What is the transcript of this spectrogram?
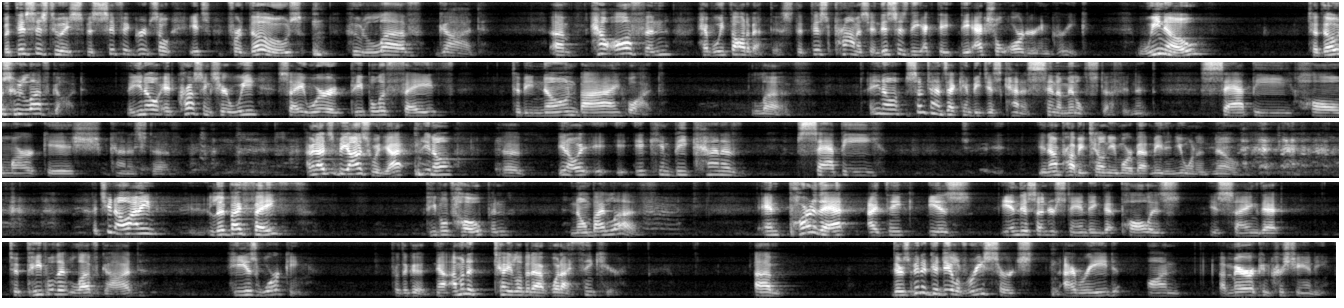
But this is to a specific group. So it's for those who love God. Um, how often have we thought about this? That this promise, and this is the, the, the actual order in Greek. We know to those who love God. Now, you know, at Crossings here, we say we're people of faith to be known by what? Love. You know, sometimes that can be just kind of sentimental stuff, isn't it? Sappy, hallmark-ish kind of stuff. I mean, I'll just be honest with you. I, you know, uh, you know, it, it, it can be kind of sappy. And I'm probably telling you more about me than you want to know. But you know, I mean, live by faith, people of hope, and known by love. And part of that, I think, is in this understanding that Paul is, is saying that to people that love God, he is working for the good. Now, I'm going to tell you a little bit about what I think here. Um, there's been a good deal of research I read on American Christianity.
